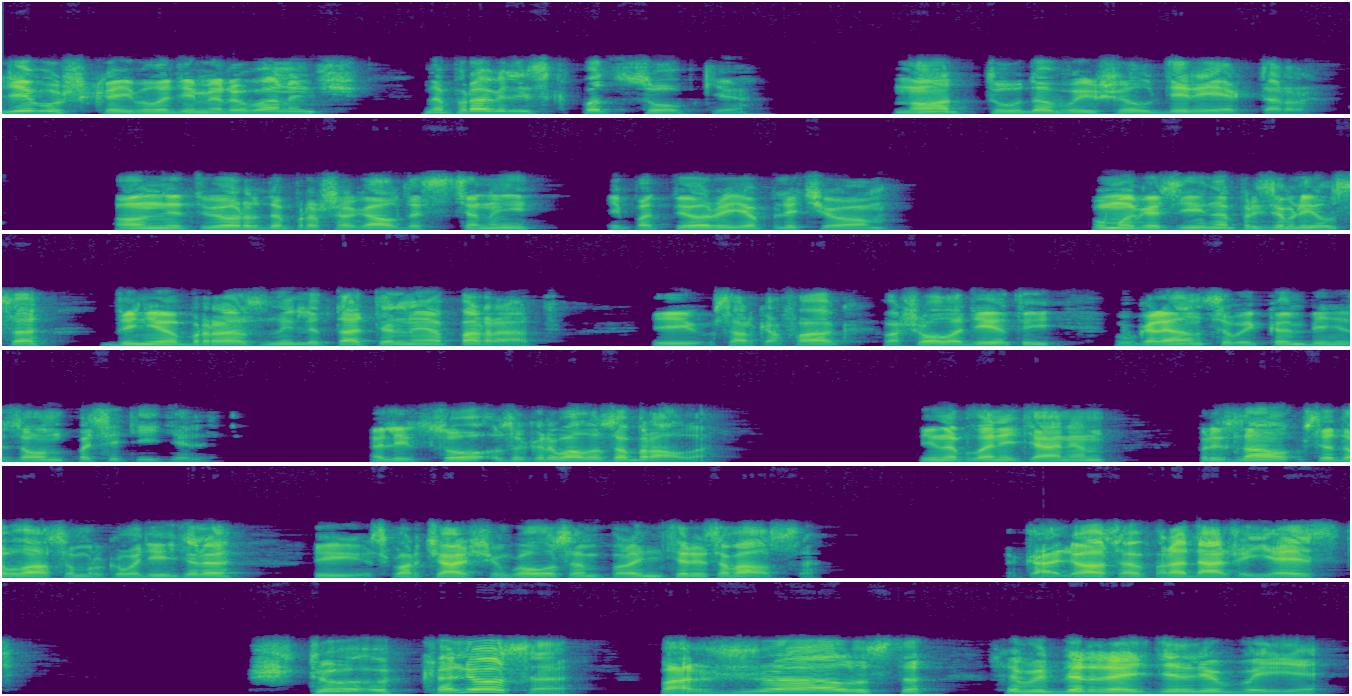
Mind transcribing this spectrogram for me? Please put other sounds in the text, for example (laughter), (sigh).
Девушка и Владимир Иванович направились к подсобке, но оттуда вышел директор. Он нетвердо прошагал до стены и подпер ее плечом. У магазина приземлился дынеобразный летательный аппарат, и в саркофаг вошел одетый в глянцевый комбинезон посетитель. Лицо закрывало забрало. Инопланетянин признал вседовласом руководителя и скворчащим голосом проинтересовался. — Колеса в продаже есть? — Что, колеса? Пожалуйста, выбирайте любые.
